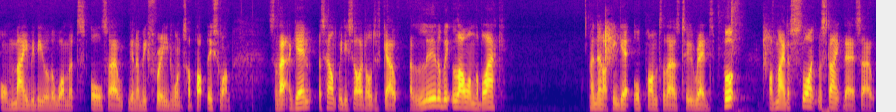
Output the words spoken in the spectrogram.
or maybe the other one that's also going to be freed once I pop this one. So that again has helped me decide I'll just go a little bit low on the black, and then I can get up onto those two reds. But I've made a slight mistake there, so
